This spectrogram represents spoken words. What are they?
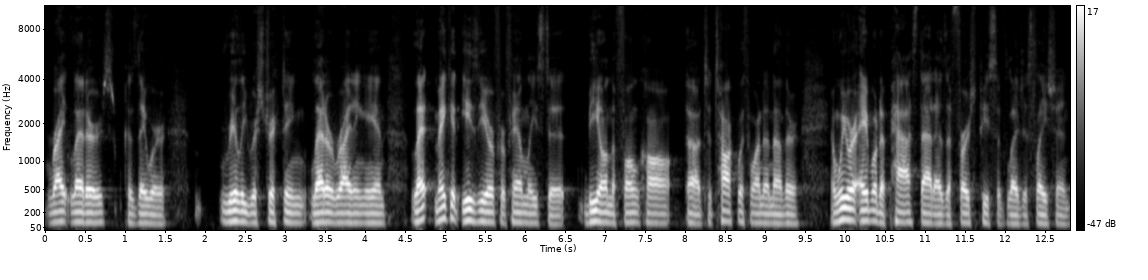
write letters because they were really restricting letter writing in. Let, make it easier for families to be on the phone call, uh, to talk with one another. And we were able to pass that as a first piece of legislation.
